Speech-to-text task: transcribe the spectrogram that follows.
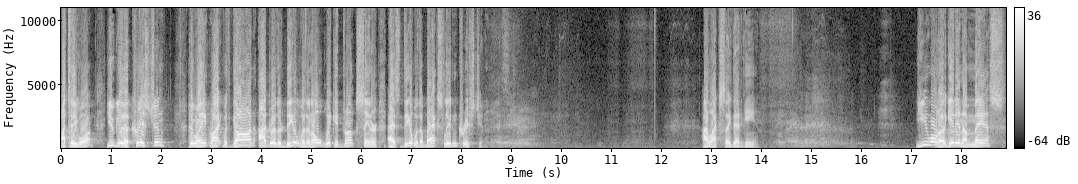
I tell you what, you get a Christian who ain't right with God, I'd rather deal with an old wicked drunk sinner as deal with a backslidden Christian. I'd like to say that again. You want to get in a mess,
